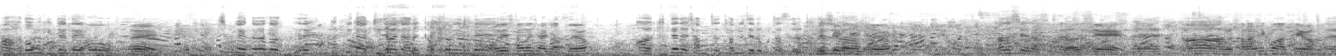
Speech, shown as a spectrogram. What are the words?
아 너무 긴장되고 네. 심장이 떨려서 되게 아, 뛰다 기절하지 않을까 걱정인데 어제 잠은 잘 잤어요? 아 긴장돼 잠 잠도 제대로 못 잤어요. 몇 시에 일어났어요? 5시에 났습니다. 5시에. 네. 아 오늘 잘하실 것 같아요. 네,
